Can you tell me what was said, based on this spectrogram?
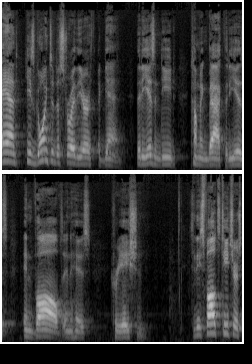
and he's going to destroy the earth again that he is indeed coming back, that he is involved in his creation. See, these false teachers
